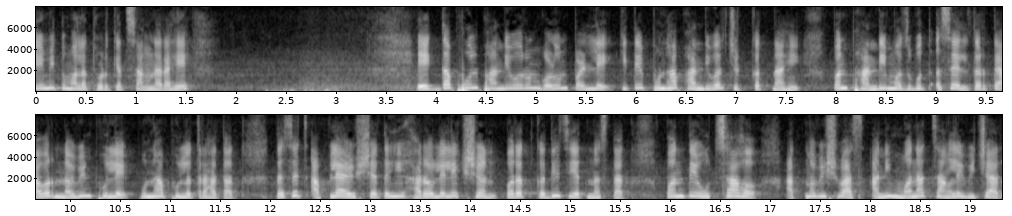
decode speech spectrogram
ते मी तुम्हाला थोडक्यात सांगणार आहे. एकदा फूल फांदीवरून गळून पडले की ते पुन्हा फांदीवर चिटकत नाही. पण फांदी मजबूत असेल तर त्यावर नवीन फुले पुन्हा फुलत राहतात. तसेच आपल्या आयुष्यातही हरवलेले क्षण परत कधीच येत नसतात. पण ते उत्साह आत्मविश्वास आणि मनात चांगले विचार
